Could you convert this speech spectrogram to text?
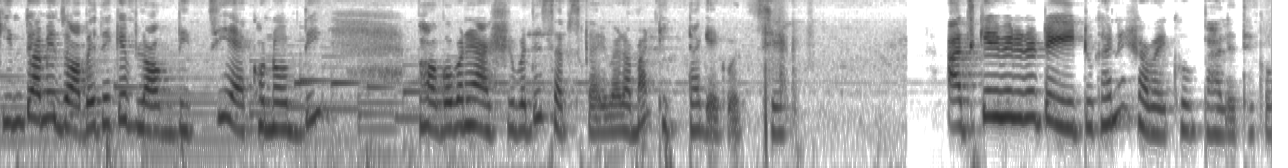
কিন্তু আমি জবে থেকে ব্লগ দিচ্ছি এখনও অবধি। ভগবানের আশীর্বাদে সাবস্ক্রাইবার আমার ঠিকঠাক এগোচ্ছে। আজকের ভিডিওটা এইটুখানি। সবাই খুব ভালো থেকো।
